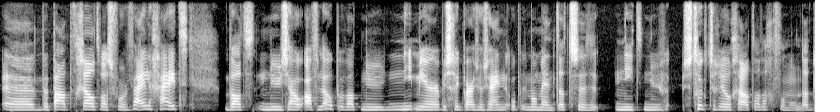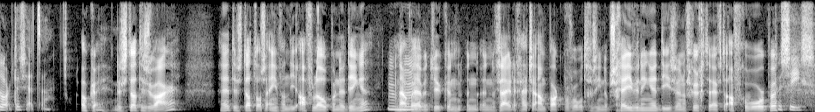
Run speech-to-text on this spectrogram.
eh, bepaald geld was voor veiligheid, wat nu zou aflopen, wat nu niet meer beschikbaar zou zijn op het moment dat ze niet nu structureel geld hadden gevonden om dat door te zetten. Oké, dus dat is waar. Dus dat was een van die aflopende dingen. Mhm. Nou, we hebben natuurlijk een, een, een veiligheidsaanpak bijvoorbeeld gezien op Scheveningen, die zijn vruchten heeft afgeworpen. Precies.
